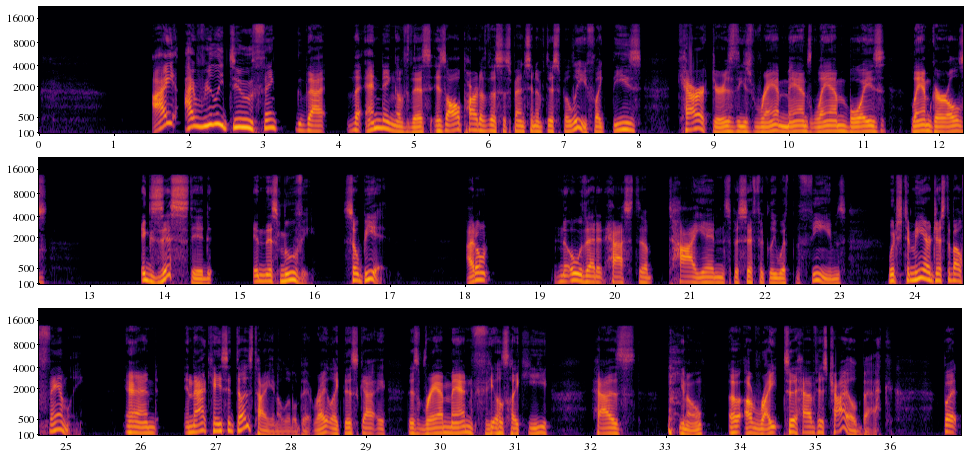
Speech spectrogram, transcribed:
I I really do think that the ending of this is all part of the suspension of disbelief. Like these characters, these ram mans, lamb boys, lamb girls existed in this movie. So be it. I don't know that it has to tie in specifically with the themes, which to me are just about family. And in that case, it does tie in a little bit, right? Like this guy, this ram man feels like he has, you know, a, a right to have his child back. But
